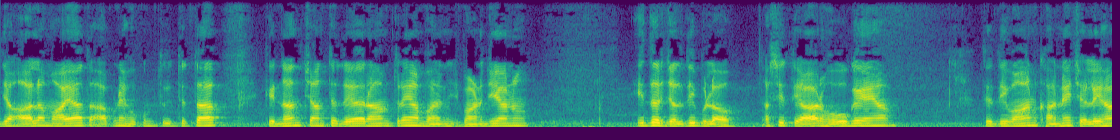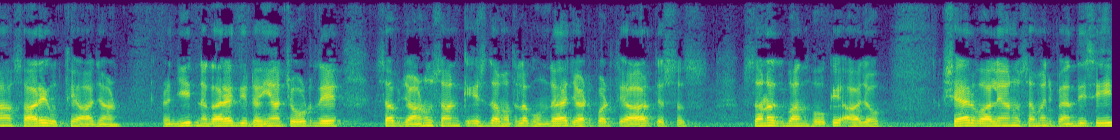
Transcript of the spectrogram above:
ਜਾਂ ਆਲਮ ਆਇਆ ਤਾਂ ਆਪਣੇ ਹੁਕਮ ਤੇ ਦਿੱਤਾ ਕਿ ਨੰਦ ਚੰਦ ਤੇ ਦਇਆ ਰਾਮ ਤਰਿਆਂ ਬਣਜਿਆਂ ਨੂੰ ਇਧਰ ਜਲਦੀ ਬੁਲਾਓ। ਅਸੀਂ ਤਿਆਰ ਹੋ ਗਏ ਹਾਂ ਤੇ ਦੀਵਾਨ ਖਾਨੇ ਚਲੇ ਹਾਂ, ਸਾਰੇ ਉੱਥੇ ਆ ਜਾਣ। ਰਣਜੀਤ ਨਗਾਰੇ ਦੀ ਢਈਆਂ ਚੋਟ ਦੇ ਸਭ ਜਾਣੂ ਸਨ ਕਿ ਇਸ ਦਾ ਮਤਲਬ ਹੁੰਦਾ ਹੈ ਝਟਪਟ ਤਿਆਰ ਤੇ ਸਨਦ ਬੰਦ ਹੋ ਕੇ ਆ ਜਾਓ। ਸ਼ਹਿਰ ਵਾਲਿਆਂ ਨੂੰ ਸਮਝ ਪੈਂਦੀ ਸੀ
